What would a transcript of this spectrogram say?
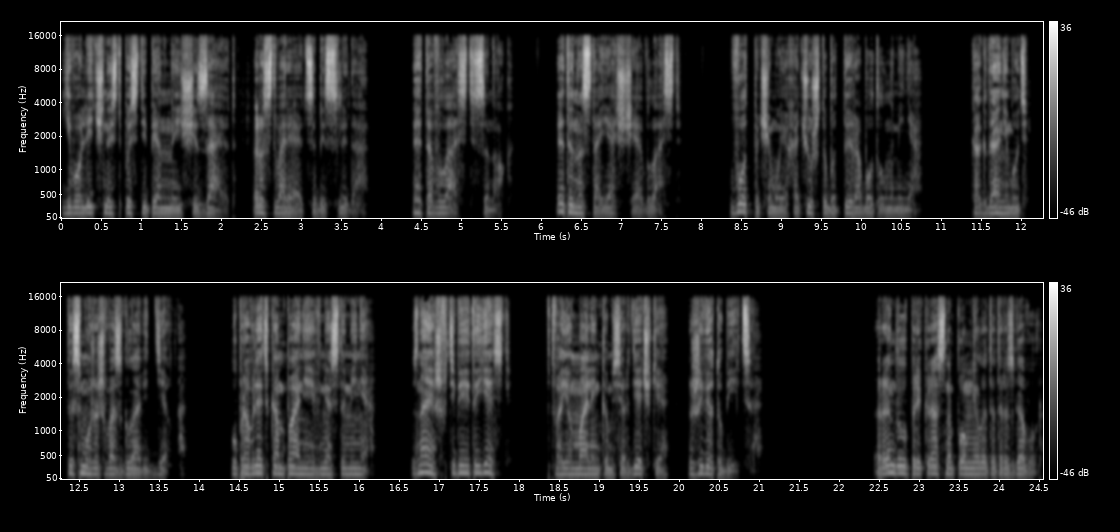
его личность постепенно исчезают, растворяются без следа. Это власть, сынок. Это настоящая власть. Вот почему я хочу, чтобы ты работал на меня. Когда-нибудь ты сможешь возглавить дело. Управлять компанией вместо меня. Знаешь, в тебе это есть. В твоем маленьком сердечке живет убийца. Рэндалл прекрасно помнил этот разговор.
